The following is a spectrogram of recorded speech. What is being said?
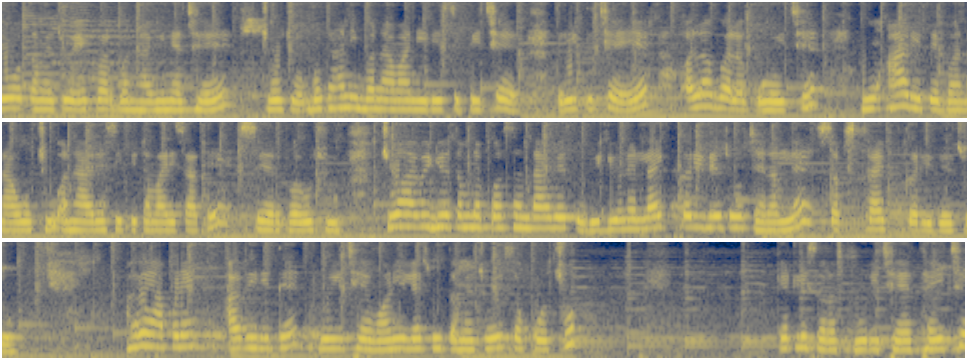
એવો તમે જો એકવાર બનાવીને છે, જોજો. બધાની બનાવવાની રેસીપી છે, રીત છે એ અલગ અલગ હોય છે. હું આ રીતે બનાવું છું અને આ રેસીપી તમારી સાથે શેર કરું છું. જો આ વીડિયો તમને પસંદ આવે તો વિડીયોને લાઇક કરી દેજો ચેનલને સબસ્ક્રાઈબ કરી દેજો. હવે આપણે આવી રીતે પૂરી છે વણી લેશું. તમે જોઈ શકો છો કેટલી સરસ પૂરી છે થઈ છે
